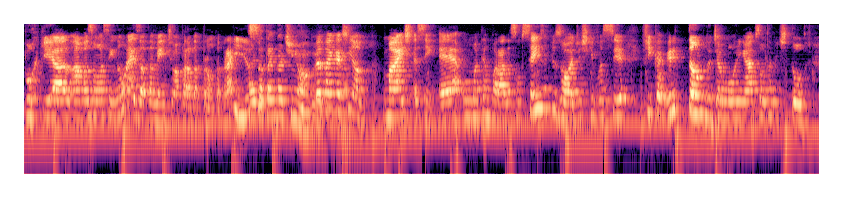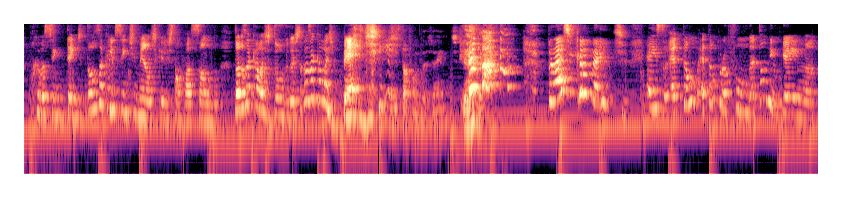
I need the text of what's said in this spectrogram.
porque a Amazon, assim, não é exatamente uma parada pronta pra isso. Ainda tá engatinhando. Ainda tá né? engatinhando. Mas, assim, é uma temporada, são seis episódios que você fica gritando de amor em absolutamente todos. Porque você entende todos aqueles sentimentos que eles estão passando, todas aquelas dúvidas, todas aquelas bad. A gente tá falando da gente? Praticamente. É isso, é tão, é tão profundo, é tão New Gaiman.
